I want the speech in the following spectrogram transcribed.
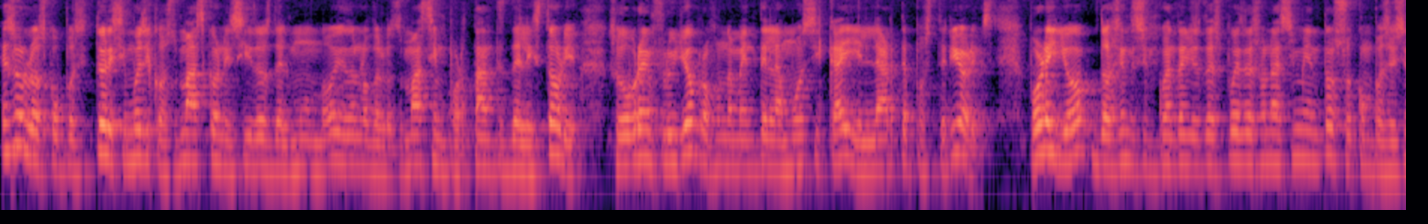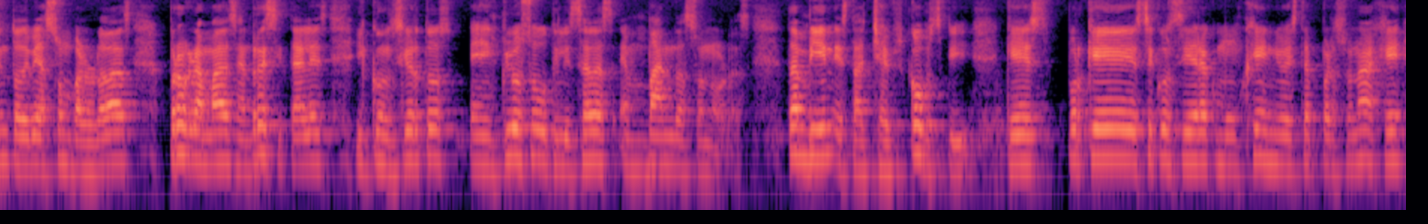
es uno de los compositores y músicos más conocidos del mundo y uno de los más importantes de la historia. Su obra influyó profundamente en la música y el arte posteriores. Por ello, 250 años después de su nacimiento, su composición todavía son valoradas, programadas en recitales y conciertos e incluso utilizadas en bandas sonoras. También está Tchaikovsky, que es porque se considera como un genio este personaje.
